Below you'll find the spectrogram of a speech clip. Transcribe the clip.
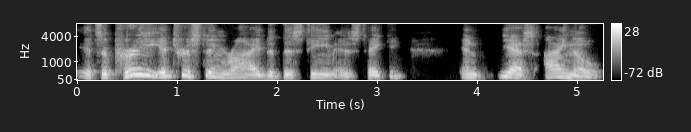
it's a pretty interesting ride that this team is taking. And yes, I know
